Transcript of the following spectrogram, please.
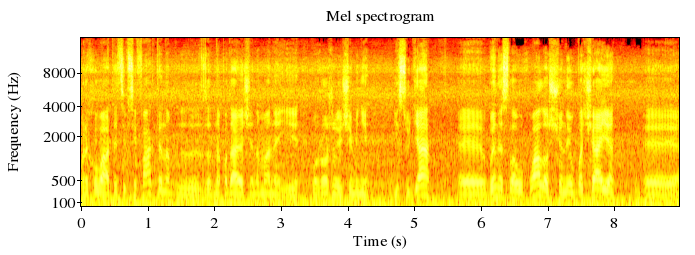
приховати ці всі факти, нап- нападаючи на мене і погрожуючи мені. І суддя е, винесла ухвалу, що не вбачає е,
